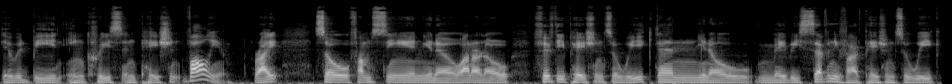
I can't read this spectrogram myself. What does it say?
it would be an increase in patient volume right? So if I'm seeing, you know, I don't know, 50 patients a week, then, you know, maybe 75 patients a week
